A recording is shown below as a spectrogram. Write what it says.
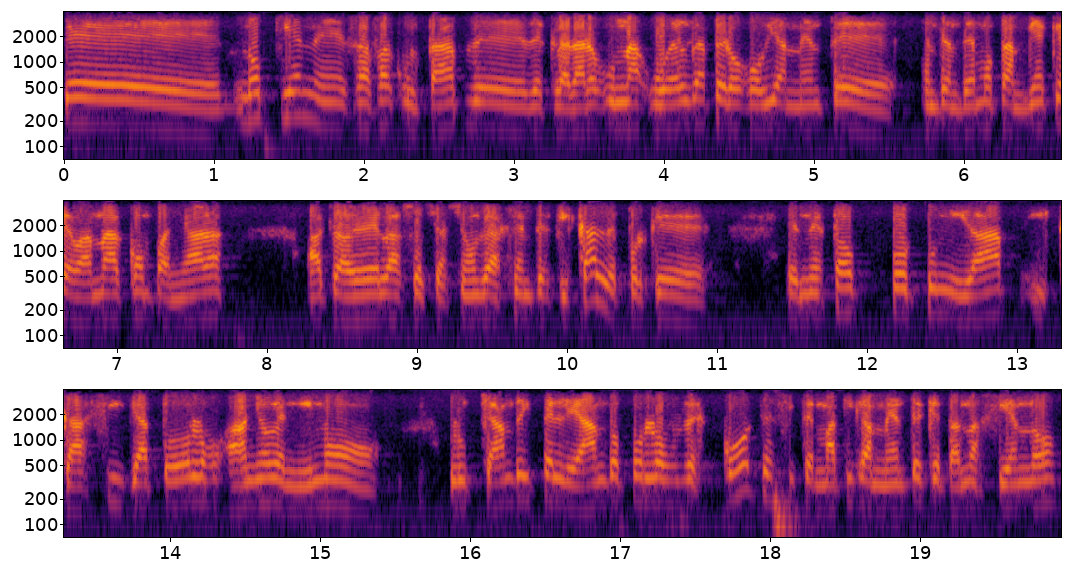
que no tienen esa facultad de declarar una huelga, pero obviamente entendemos también que van a acompañar a través de la Asociación de Agentes Fiscales, porque en esta oportunidad y casi ya todos los años venimos luchando y peleando por los descortes sistemáticamente que están haciendo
